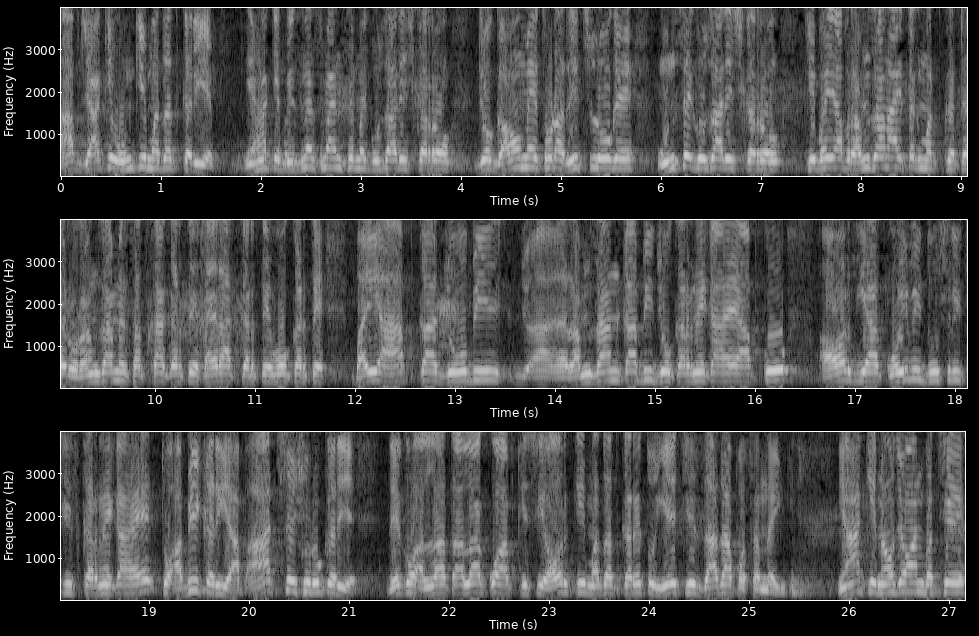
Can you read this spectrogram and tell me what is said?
आप जाके उनकी मदद करिए। यहाँ के बिजनेसमैन से मैं गुजारिश कर रहा हूँ, जो गाँव में थोड़ा रिच लोग हैं, उनसे गुजारिश कर रहा हूँ कि भाई आप रमज़ान आए तक मत ठहरो। रमज़ान में सदका करते, खैरात करते, वो करते। भाई आपका जो भी रमज़ान का भी जो करने का है आपको, और या कोई भी दूसरी चीज़ करने का है तो अभी करिए आप, आज से शुरू करिए। देखो, अल्लाह ताला को आप किसी और की मदद करें तो ये चीज़ ज़्यादा पसंद आएँगी। यहाँ के नौजवान बच्चे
